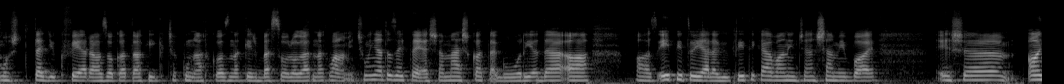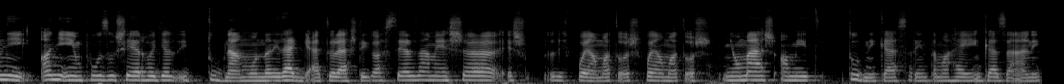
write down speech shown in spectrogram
Most tegyük félre azokat, akik csak unatkoznak és beszólogatnak valami csúnyát, az egy teljesen más kategória, de a, az építő jellegű kritikával nincsen semmi baj és uh, annyi, annyi impulzus ér, hogy ez így tudnám mondani reggeltől estig azt érzem, és, uh, és ez egy folyamatos, folyamatos nyomás, amit tudni kell szerintem a helyén kezelni.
